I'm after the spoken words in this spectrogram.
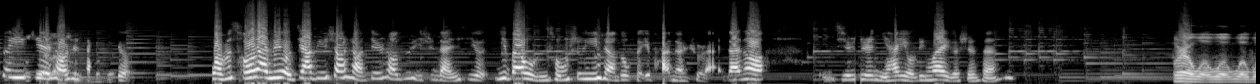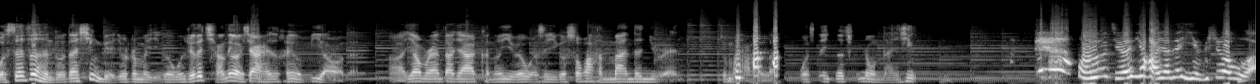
特意介绍是男性。我们从来没有嘉宾上场介绍自己是男性，一般我们从声音上都可以判断出来。难道其实你还有另外一个身份？不是我，我我我身份很多，但性别就这么一个。我觉得强调一下还是很有必要的啊，要不然大家可能以为我是一个说话很 man 的女人，就麻烦了。我是一个纯种男性。我都觉得你好像在影射我。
